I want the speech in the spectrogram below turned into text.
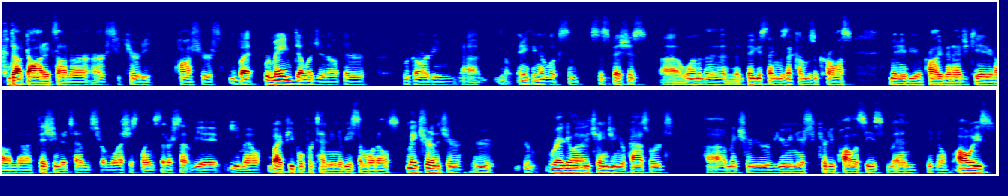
conduct audits on our, our security postures. But remain diligent out there regarding uh, you know anything that looks suspicious. Uh, one of the the biggest things that comes across Many of you have probably been educated on uh, phishing attempts or malicious links that are sent via email by people pretending to be someone else. Make sure that you're you're, you're regularly changing your passwords. Uh, make sure you're reviewing your security policies, and you know always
